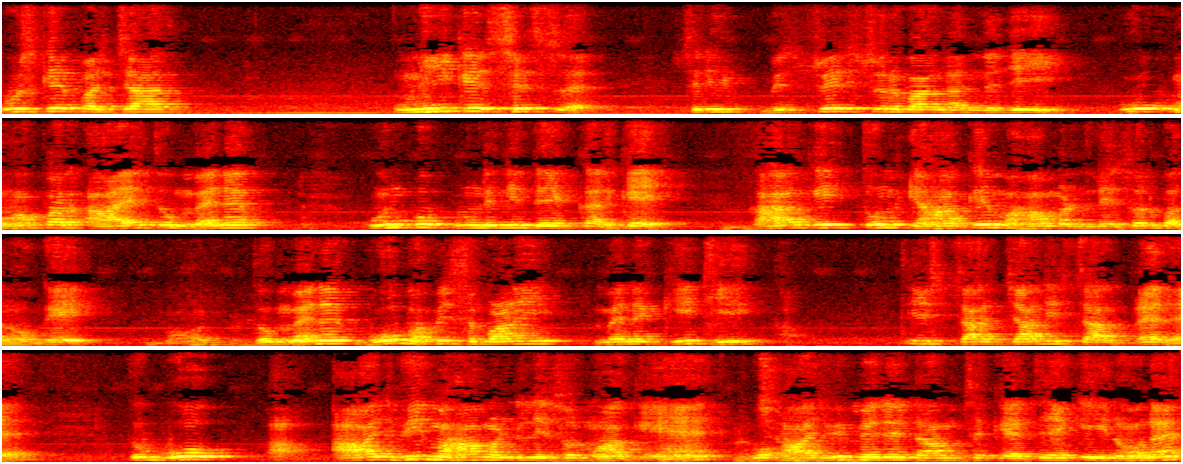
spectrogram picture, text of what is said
उसके पश्चात उन्हीं के शिष्य श्री विश्वेश्वरानंद जी वो वहाँ पर आए तो मैंने उनको कुंडली देख करके कहा कि तुम यहाँ के महामंडलेश्वर बनोगे। तो मैंने वो भविष्यवाणी मैंने की थी तीस साल चालीस साल पहले। तो वो आज भी महामंडलेश्वर वहाँ के हैं अच्छा। वो अच्छा। आज भी मेरे नाम से कहते हैं कि इन्होंने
